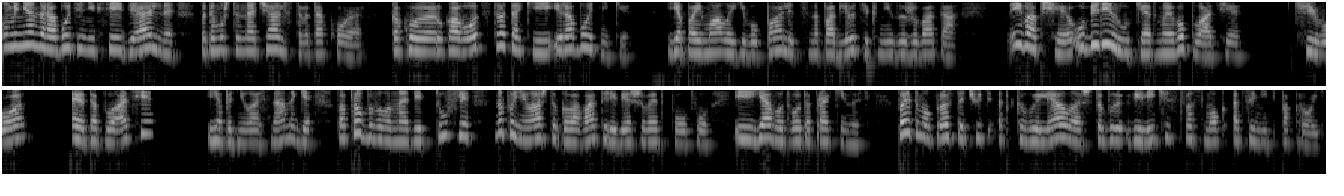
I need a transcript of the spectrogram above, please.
«У меня на работе не все идеальны, потому что начальство такое. Какое руководство, такие и работники». Я поймала его палец на подлете к низу живота. «И вообще, убери руки от моего платья». «Чего? Это платье?» Я поднялась на ноги, попробовала надеть туфли, но поняла, что голова перевешивает попу, и я вот-вот опрокинусь, поэтому просто чуть отковыляла, чтобы Величество смог оценить покрой.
